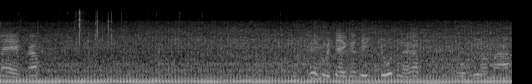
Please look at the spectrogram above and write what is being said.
แรกครับเฮ้ยหัวใจกะทิงจุดนะครับ โอ้เรือมา เ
